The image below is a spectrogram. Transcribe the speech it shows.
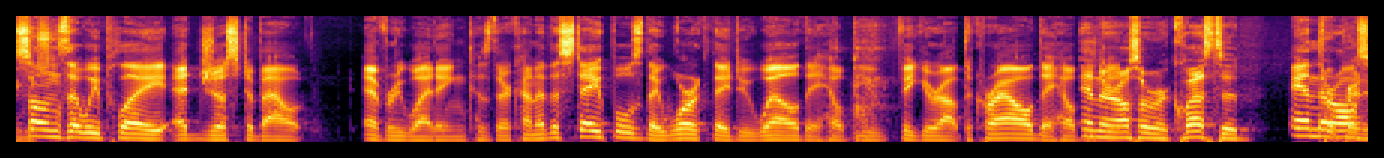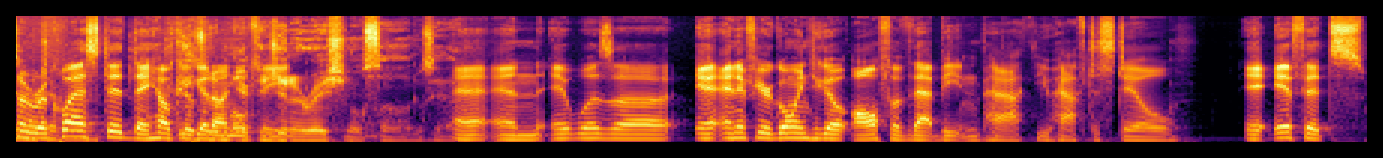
weddings. songs that we play at just about every wedding because they're kind of the staples. They work, they do well, they help you figure out the crowd, they help and you they're get- also requested. and they're also requested. They help you get on your feet. multi-generational songs. Yeah. and, and it was uh, a and if you're going to go off of that beaten path you have to still i- if it's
